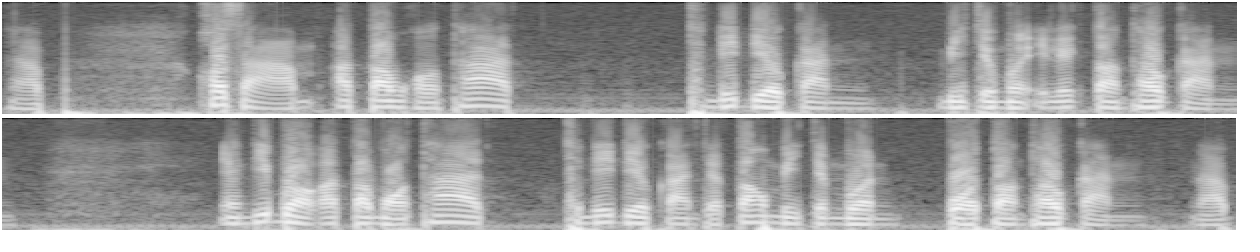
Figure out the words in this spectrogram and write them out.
นะครับข้อ 3 อะตอมของธาตุชนิดเดียวกัน มีจำนวนอิเล็กตรอนเท่ากัน อย่างที่บอกอะตอมของธาตุชนิดเดียวกันจะต้องมีจำนวนโปรตอนเท่ากันนะครับ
